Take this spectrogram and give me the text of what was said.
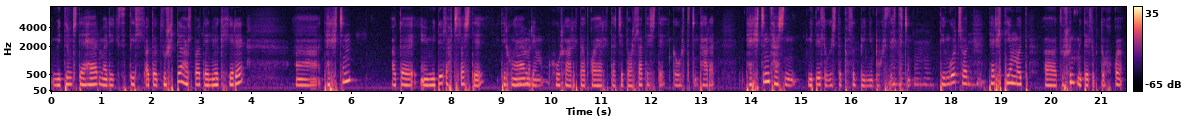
мэдрэмжтэй хайр марийг сэтгэл одоо зүрхтэй холбоотой байна вэ гэхээр а тархич нь одоо мэдээлэл авчлаа штэ тэр хүн амар юм хөөрхөн харагдаад гоё харагдаад чи дурлаад байна штэ. Ингээ өөрт чинь таарад тарих чинь цааш нь мэдээл өгнө штэ бусад биений бүх хэсэгт чинь. Тэнгүүд шууд тарих тийм үед зүрхэнд мэдээл өгдөг байхгүй юу?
